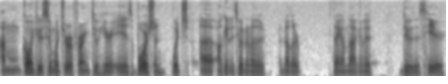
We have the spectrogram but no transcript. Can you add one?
I'm going to assume what you're referring to here is abortion, which uh, I'll get into in another another thing. I'm not going to do this here.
